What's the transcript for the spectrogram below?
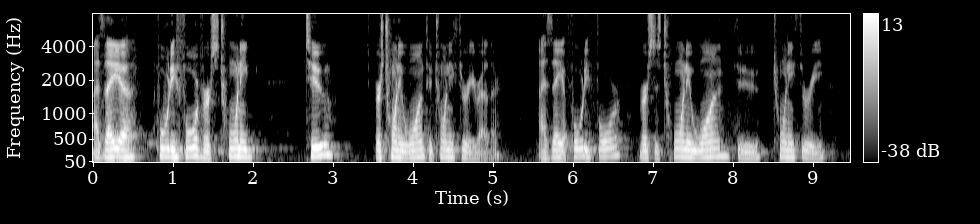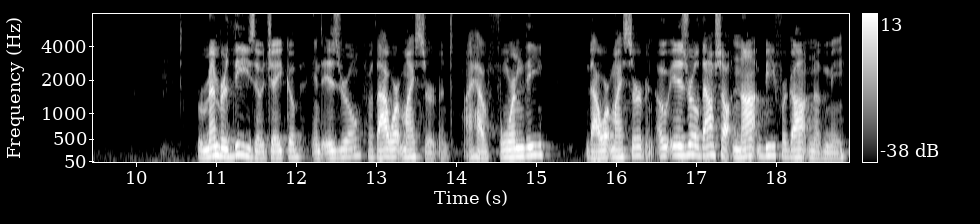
Isaiah 44, verse 22, verse 21 through 23, rather. Isaiah 44, verses 21 through 23. Remember these, O Jacob and Israel, for thou art my servant. I have formed thee, thou art my servant. O Israel, thou shalt not be forgotten of me.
